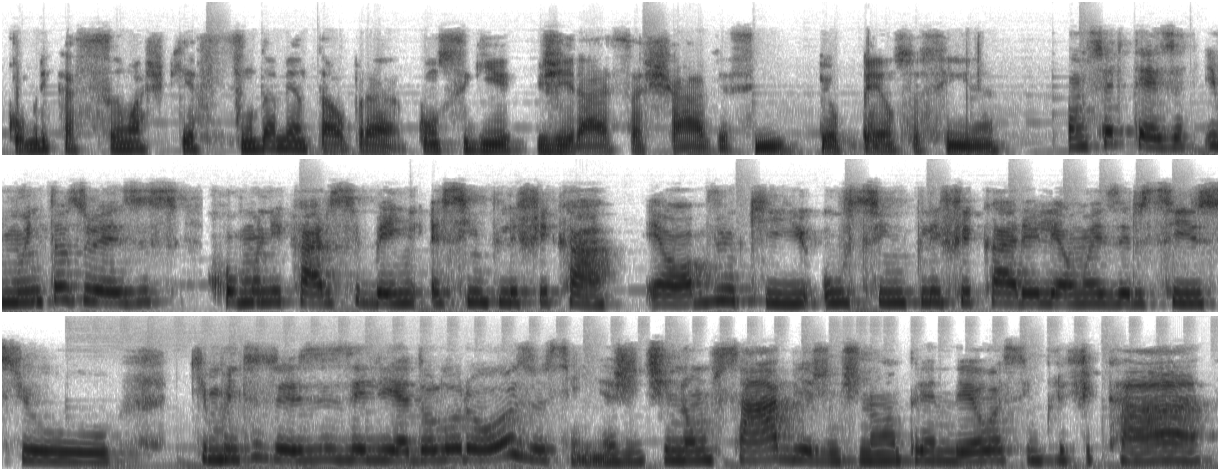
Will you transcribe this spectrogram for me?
Comunicação acho que é fundamental para conseguir girar essa chave, assim. Eu penso assim, né? Com certeza. E muitas vezes comunicar-se bem é simplificar. É óbvio que o simplificar ele é um exercício que muitas vezes ele é doloroso, assim. A gente não sabe, a gente não aprendeu a simplificar.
